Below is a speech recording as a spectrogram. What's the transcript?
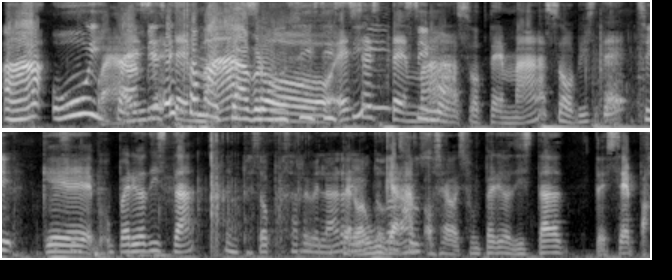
Ah, uy, también. es Está temazo, macabrón, sí, sí, Ese es sí. temazo, temazo, ¿viste? Sí. Que un periodista, Empezó pues a revelar pero un gran, sus- o sea, es un periodista de cepa,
